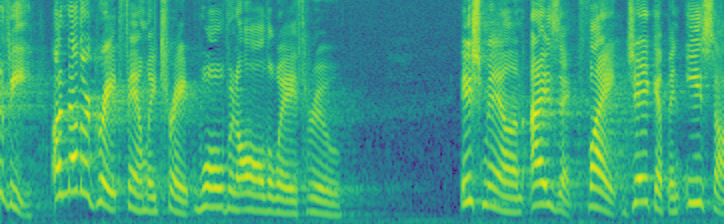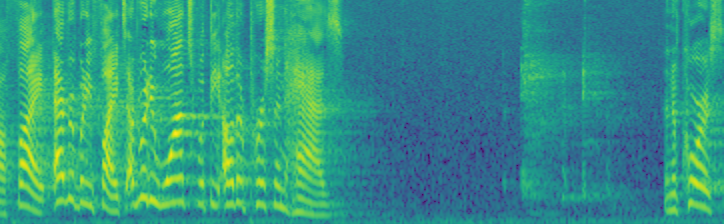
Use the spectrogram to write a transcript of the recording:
envy, another great family trait woven all the way through. Ishmael and Isaac fight, Jacob and Esau fight. Everybody fights. Everybody wants what the other person has. And of course,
